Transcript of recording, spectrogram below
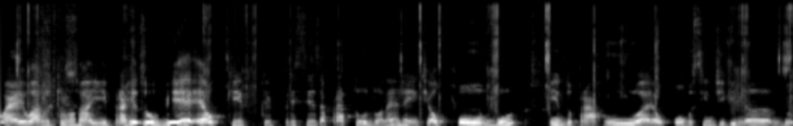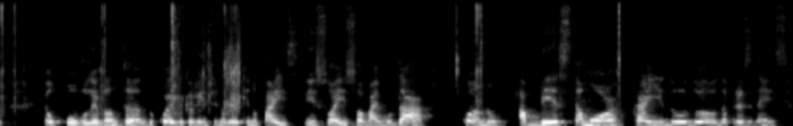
Ué, eu acho Pode que falar. isso aí, para resolver, é o que, que precisa para tudo, né, gente? É o povo indo para a rua, é o povo se indignando, é o povo levantando, coisa que a gente não vê aqui no país. Isso aí só vai mudar quando a besta mor cair do, do da presidência.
